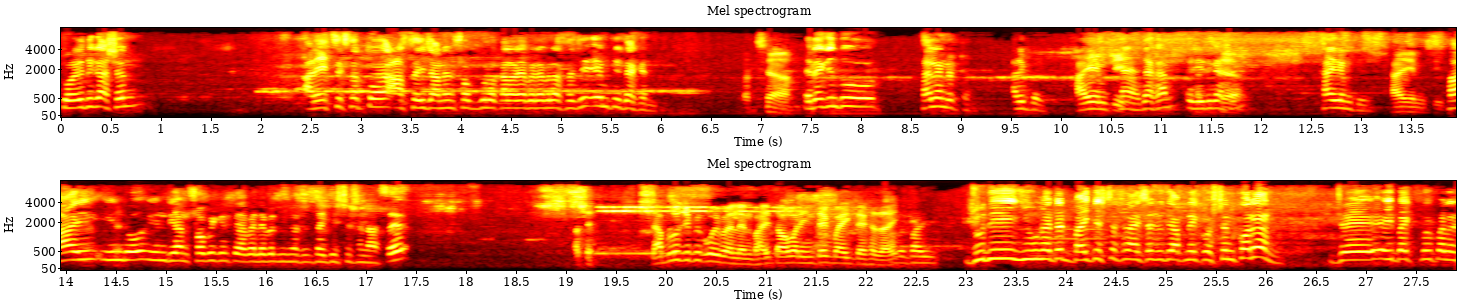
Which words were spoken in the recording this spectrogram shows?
তো এইদিকে আসেন। আর এক্স এক্স তো আছেই জানেন সবগুলো কালার অ্যাভেলেবেল আছে যে এমটি দেখেন। আচ্ছা। এটা কিন্তু থাইল্যান্ডেরটা? আরিফ ভাই। এমটি হ্যাঁ দেখান এই Thai MT MT Thai Indo Indian সবই কিন্তু অ্যাভেলেবেল ইউনাইটেড বাইক স্টেশন আছে। আচ্ছা ডাব্লিউজিপি কই পাইলেন ভাই? তাও আবার ইনটেক বাইক দেখা যায়। ভাই যদি ইউনাইটেড বাইক স্টেশন এসে যদি আপনি কোশ্চেন করেন যে এই বাইক কই পাইলেন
